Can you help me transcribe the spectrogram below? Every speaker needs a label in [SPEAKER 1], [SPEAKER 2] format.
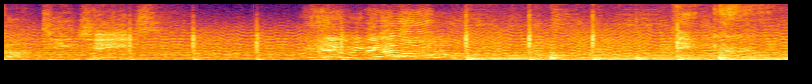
[SPEAKER 1] boys, DJs. Here we go! Hey girl.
